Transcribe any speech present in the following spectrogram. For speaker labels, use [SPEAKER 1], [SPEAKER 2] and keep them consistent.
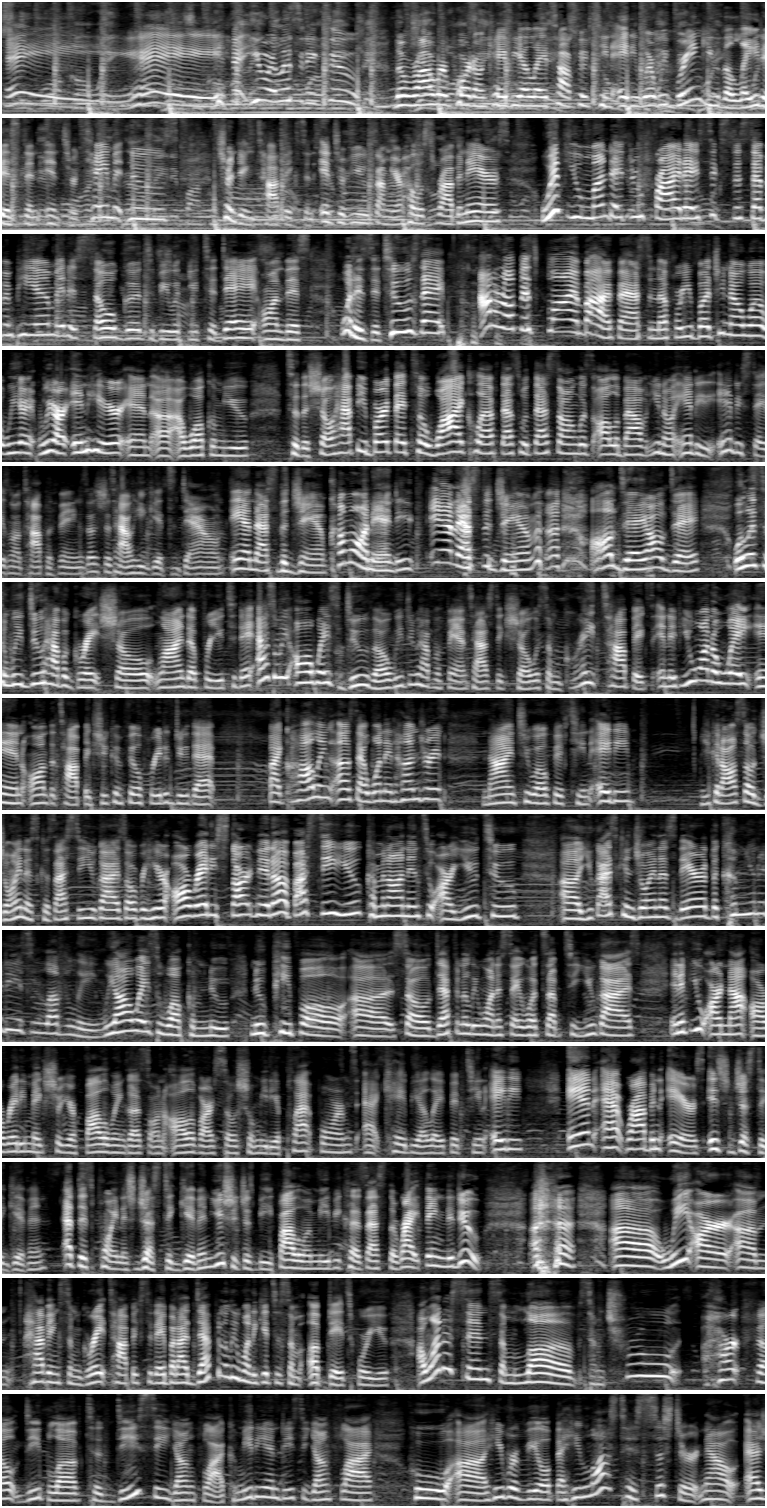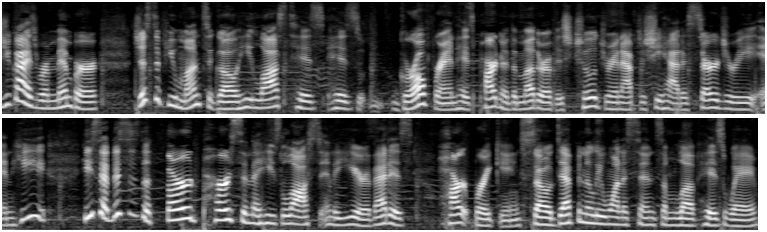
[SPEAKER 1] Hey, hey, you are listening to the Raw Report on KBLA Talk 1580, where we bring you the latest in entertainment news, trending topics, and interviews. I'm your host, Robin Ayers, with you Monday through Friday, 6 to 7 p.m. It is so good to be with you today on this what is it Tuesday? I don't know if it's flying by fast enough for you, but you know what? We are we are in here, and uh, I welcome you to the show. Happy birthday to Wyclef. That's what that song was all about. You know, Andy Andy stays on top of things. That's just how he gets down, and that's the jam. Come on, Andy, and that's the jam. all day, all day. Well, listen, we do have a great show lined up for you today, as we always do. Though we do have a fantastic show with some great topics, and if you want to weigh in on the topics, you can feel free to do that by calling us at 1 800 920 1580. You can also join us because I see you guys over here already starting it up. I see you coming on into our YouTube. Uh, you guys can join us there. The community is lovely. We always welcome new new people. Uh, so definitely want to say what's up to you guys. And if you are not already, make sure you're following us on all of our social media platforms at KBLA 1580 and at Robin Ayers. It's just a given. At this point, it's just a given. You should just be following me because that's the right thing to do. uh, we are um, having some great topics today, but I definitely want to get to some updates for you. I want to send some love, some true heartfelt, deep love to DC Young Fly, comedian DC Young Fly, who uh, he revealed that he lost his sister. Now, as you guys remember, just a few months ago, he lost his his girlfriend, his partner, the mother of his children, after she had a surgery, and he he said this is the third person that he's lost in a year. That is heartbreaking. So definitely want to send some love his way.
